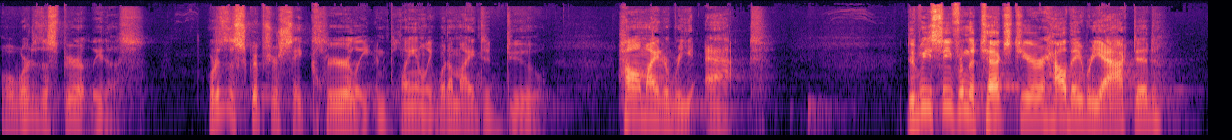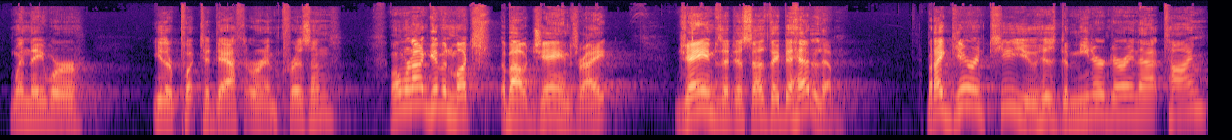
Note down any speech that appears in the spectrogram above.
Well, where does the Spirit lead us? What does the scripture say clearly and plainly? What am I to do? How am I to react? Did we see from the text here how they reacted when they were either put to death or imprisoned? Well, we're not given much about James, right? James, it just says they beheaded him. But I guarantee you, his demeanor during that time,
